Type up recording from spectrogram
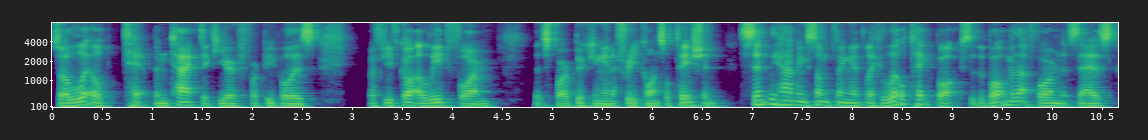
So a little tip and tactic here for people is if you've got a lead form that's for booking in a free consultation, simply having something at like a little tick box at the bottom of that form that says,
